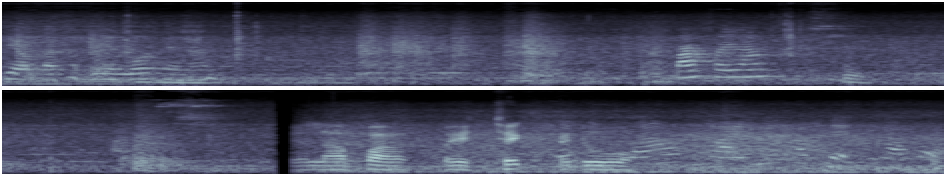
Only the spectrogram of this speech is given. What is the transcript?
เกี่ยวกับทะเบียนรถเลยนะ ป้าไปยังเดี๋ยวเราก็ไปเช็คไปดูว้าวไปไม่เขาเสร็จเขาบอก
